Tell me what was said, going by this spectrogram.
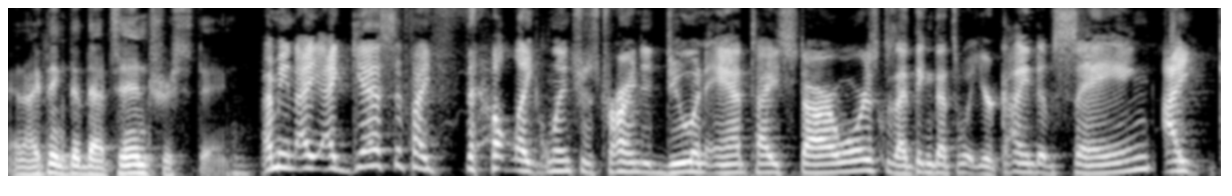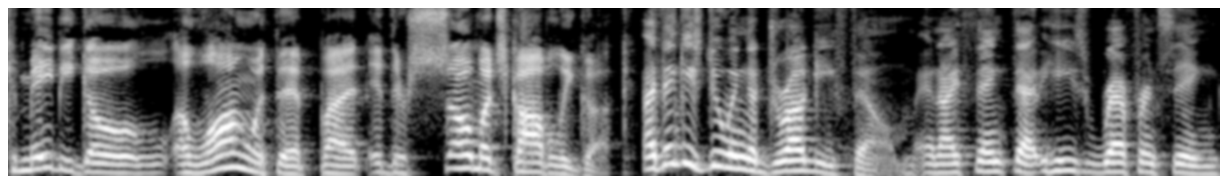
And I think that that's interesting. I mean, I, I guess if I felt like Lynch was trying to do an anti Star Wars, because I think that's what you're kind of saying, I could maybe go along with it, but it, there's so much gobbledygook. I think he's doing a druggy film. And I think that he's referencing,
